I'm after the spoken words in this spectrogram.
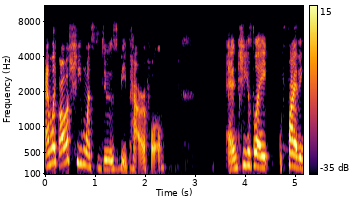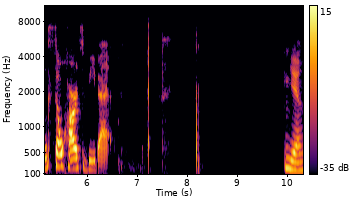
And like all she wants to do is be powerful. And she's like fighting so hard to be that. Yeah.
